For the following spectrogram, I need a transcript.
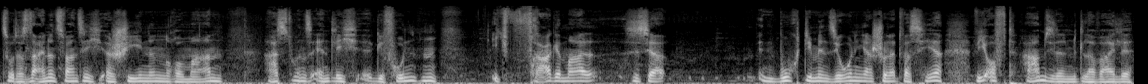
2021 erschienenen Roman Hast du uns endlich gefunden? Ich frage mal, es ist ja in Buchdimensionen ja schon etwas her. Wie oft haben Sie denn mittlerweile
